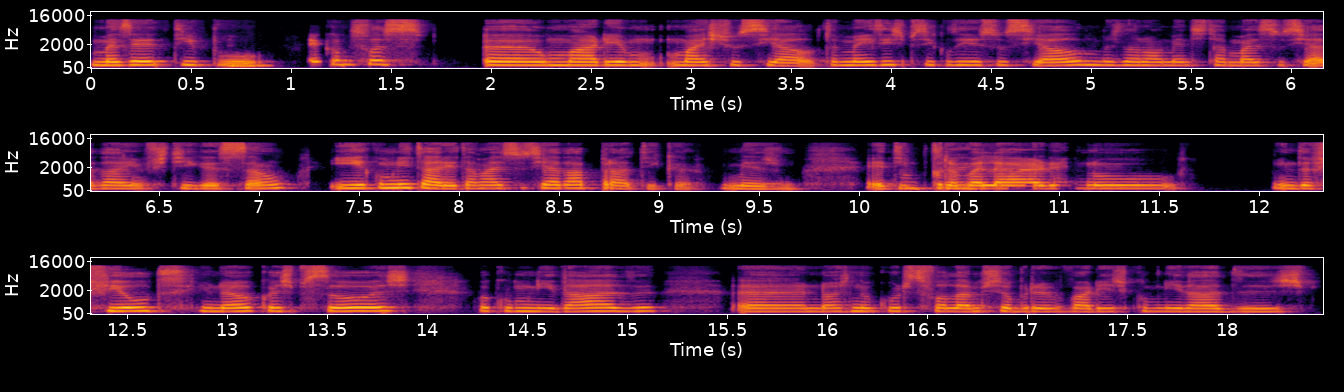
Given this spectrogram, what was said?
mas é tipo, Uhum. é como se fosse ah, uma área mais social. Também existe psicologia social, mas normalmente está mais associada à investigação, e a comunitária está mais associada à prática mesmo. É tipo Ok. trabalhar no in the field, you know, com as pessoas, com a comunidade. Ah, nós no curso falamos sobre várias comunidades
